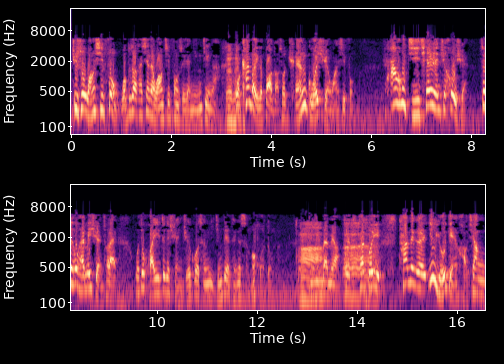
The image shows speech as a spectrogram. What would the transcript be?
据说王熙凤，我不知道他现在王熙凤谁演宁静啊？我看到一个报道说全国选王熙凤，然后几千人去候选，最后还没选出来，我就怀疑这个选角过程已经变成一个什么活动了？啊，你明白没有？他所以他那个又有点好像。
